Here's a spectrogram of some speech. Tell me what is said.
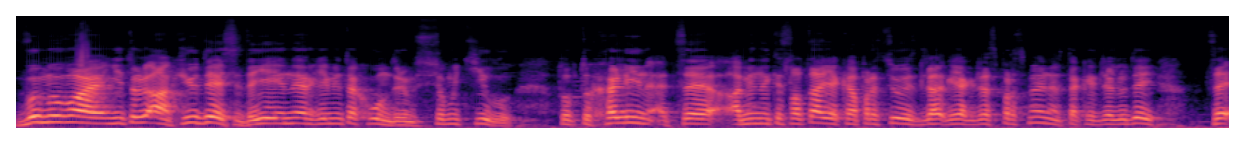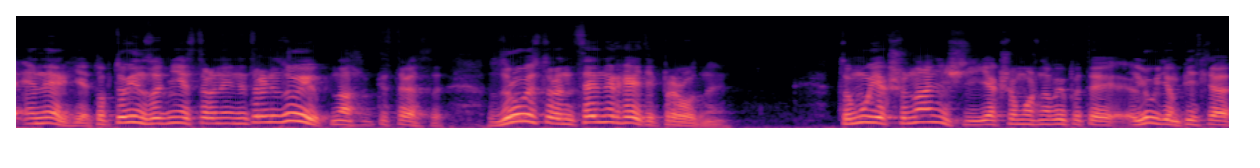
вимиває нітроль... А, Q10 дає енергію мітохондріям всьому тілу. Тобто халін це амінокислота, яка працює для, як для спортсменів, так і для людей. Це енергія. Тобто він з однієї сторони нейтралізує наслідки стресу, з другої сторони це енергетик природний. Тому, якщо на ніч, якщо можна випити людям після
